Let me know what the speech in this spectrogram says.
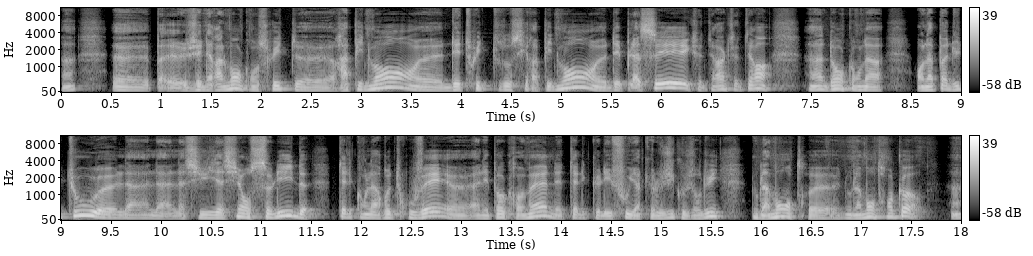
Hein. Bah, généralement construites rapidement, détruites tout aussi rapidement, déplacées, etc., etc. Hein. Donc on a on n'a pas du tout la, la, la, civilisation solide telle qu'on l'a retrouvée à l'époque romaine et telle que les fouilles archéologiques aujourd'hui nous la montrent, nous la montrent encore. Hein.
